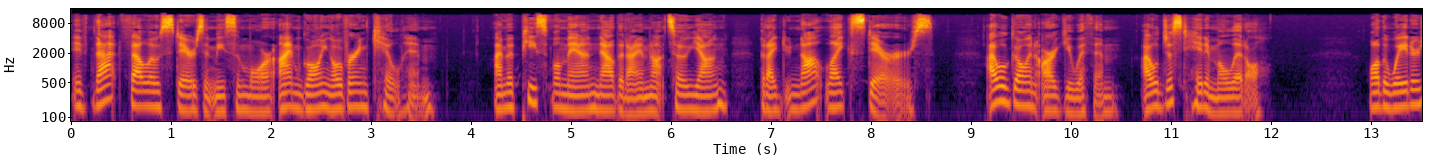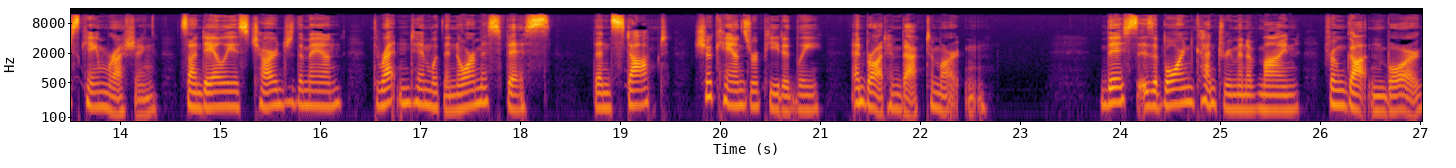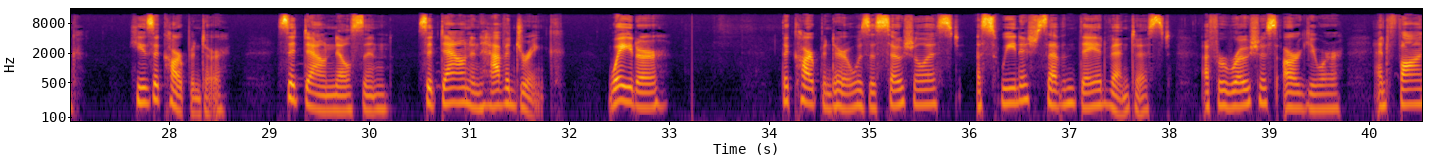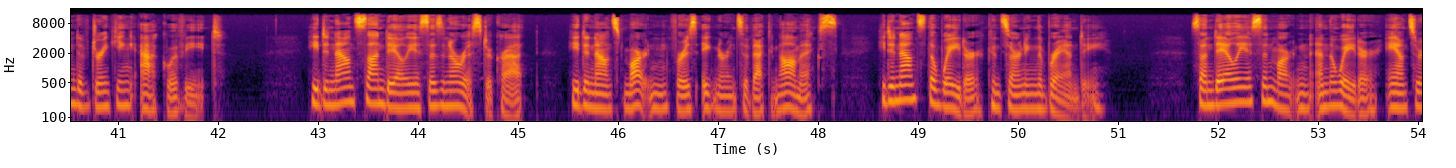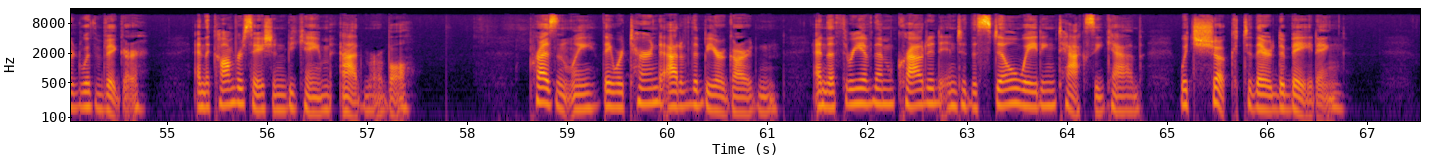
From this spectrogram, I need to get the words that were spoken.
If that fellow stares at me some more, I'm going over and kill him. I'm a peaceful man now that I am not so young, but I do not like starers. I will go and argue with him. I will just hit him a little. While the waiters came rushing, Sondelius charged the man, threatened him with enormous fists, then stopped, shook hands repeatedly, and brought him back to Martin. This is a born countryman of mine from Gothenburg. He is a carpenter. Sit down, Nilsson. Sit down and have a drink. Waiter! The carpenter was a socialist, a Swedish Seventh day Adventist, a ferocious arguer, and fond of drinking aquavit. He denounced Sondelius as an aristocrat. He denounced Martin for his ignorance of economics. He denounced the waiter concerning the brandy. Sondelius and Martin and the waiter answered with vigor, and the conversation became admirable. Presently they were turned out of the beer garden, and the three of them crowded into the still waiting taxicab, which shook to their debating.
